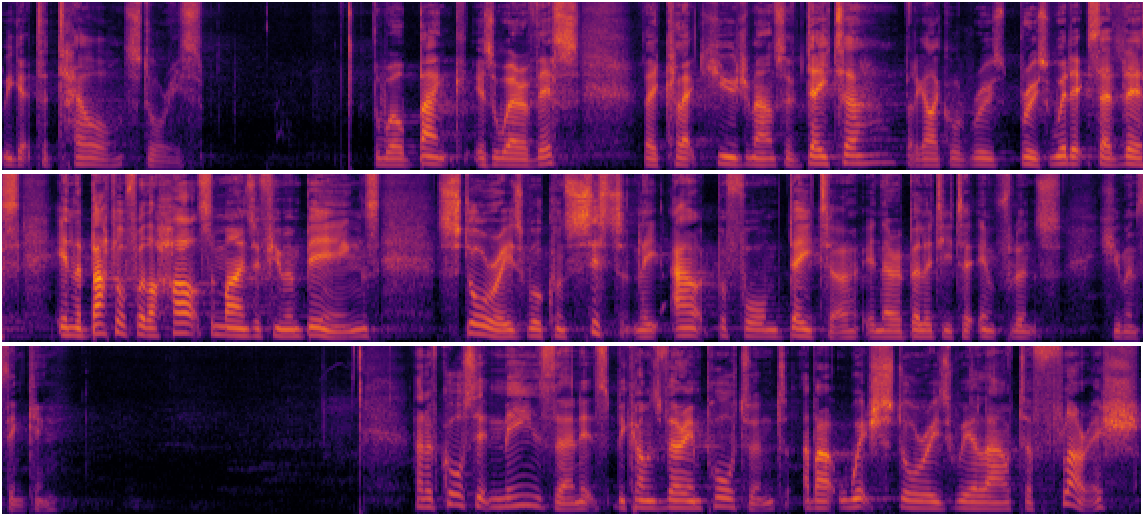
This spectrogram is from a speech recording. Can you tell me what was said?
we get to tell stories. The World Bank is aware of this. They collect huge amounts of data, but a guy called Bruce, Widdick said this In the battle for the hearts and minds of human beings, stories will consistently outperform data in their ability to influence human thinking. And of course, it means then it becomes very important about which stories we allow to flourish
